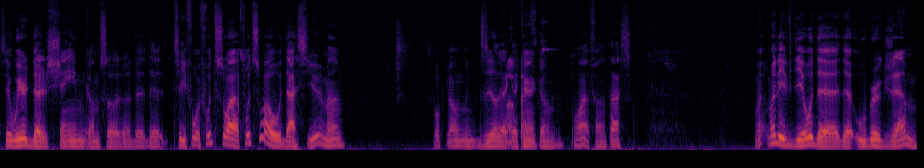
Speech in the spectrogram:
C'est weird de le shame comme ça. Là, de, de, il faut, faut, que tu sois, faut que tu sois audacieux, man. Pour comme dire à quelqu'un comme. Ouais, fantastique. Moi, moi, les vidéos de, de Uber que j'aime,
